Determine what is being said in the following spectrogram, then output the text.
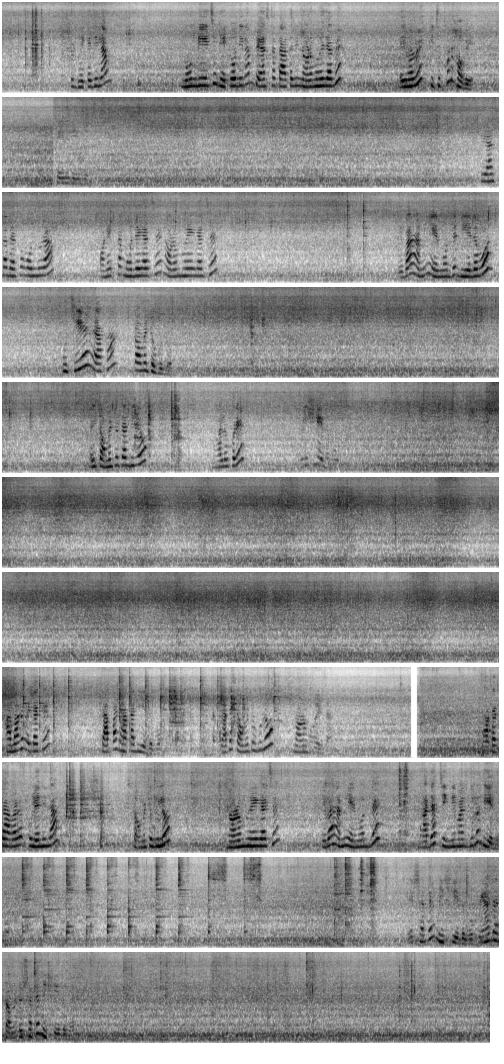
একটু ঢেকে দিলাম। নুন দিয়েছি, ঢেকেও দিলাম। পেঁয়াজটা তাড়াতাড়ি নরম হয়ে যাবে। এইভাবে কিছুক্ষণ হবে। তেল দিয়ে দিই পেঁয়াজটা দেখো বন্ধুরা, অনেকটা মজে গেছে, নরম হয়ে গেছে। এবার আমি এর মধ্যে দিয়ে দেব কুচিয়ে রাখা টমেটোগুলো। এই টমেটোটা দিয়েও ভালো করে মিশিয়ে নেব। আবারও এটাকে চাপা ঢাকা দিয়ে দেব, যাতে টমেটোগুলো নরম হয়ে যায়। ঢাকাটা আবারও খুলে নিলাম। টমেটোগুলো নরম হয়ে গেছে। এবার আমি এর মধ্যে ভাজা চিংড়ি মাছগুলো দিয়ে দেবো। এর সাথে মিশিয়ে দেবো। পেঁয়াজ আর টমেটোর সাথে মিশিয়ে দেবো।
